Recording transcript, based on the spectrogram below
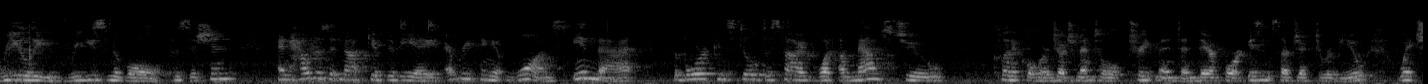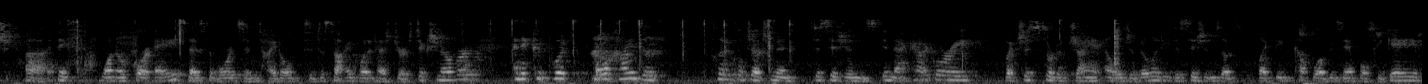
really reasonable position. And how does it not give the VA everything it wants in that the board can still decide what amounts to clinical or judgmental treatment and therefore isn't subject to review, which uh, I think 104A says the board's entitled to decide what it has jurisdiction over. And it could put all kinds of clinical judgment decisions in that category, but just sort of giant eligibility decisions of like the couple of examples he gave.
